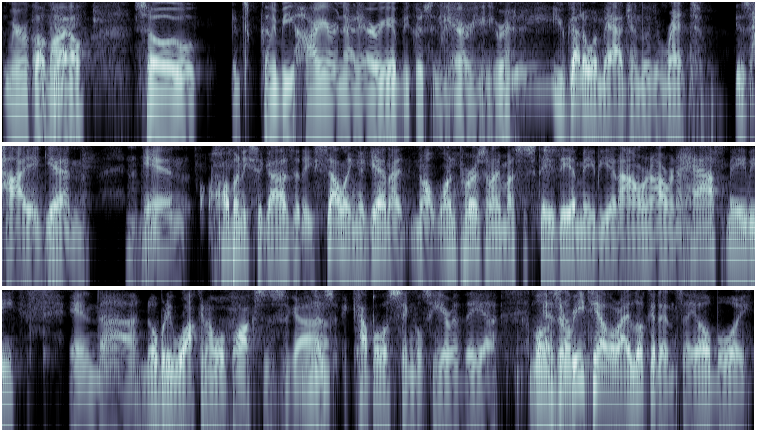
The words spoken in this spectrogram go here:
Miracle Okay. Mile. So it's going to be higher in that area because of the area you're in. You got to imagine that the rent is high again. Mm-hmm. And how many cigars are they selling? Again, I, not one person. I must have stayed there maybe an hour, an hour and a half, maybe. And uh, nobody walking out with boxes of cigars. A couple of singles here or there. Well, As a retailer, I look at it and say, "Oh boy,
